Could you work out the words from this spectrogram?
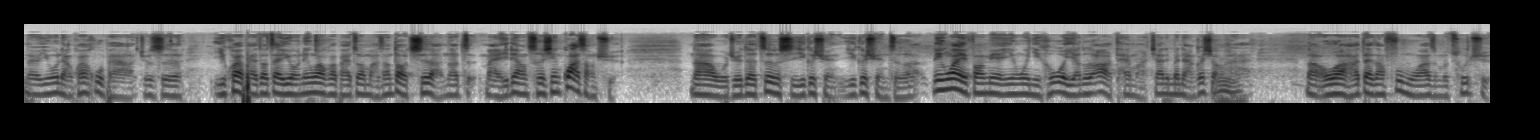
那因为两块沪牌啊，就是一块牌照在用，另外一块牌照马上到期了，那这买一辆车先挂上去，那我觉得这个是一个选一个选择。另外一方面，因为你和我一样都是二胎嘛，家里面两个小孩，那偶尔还带上父母啊什么出去，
